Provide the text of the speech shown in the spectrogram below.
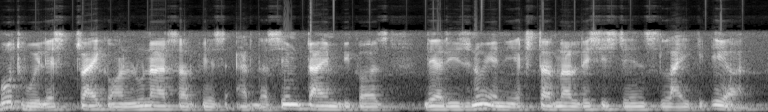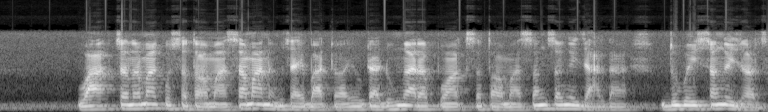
both will strike on lunar surface at the same time because there is no any external resistance like air वा चन्द्रमाको सतहमा समान उचाइबाट एउटा ढुङ्गा र प्वाक सतहमा सँगसँगै झार्दा दुवै सँगै झर्छ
